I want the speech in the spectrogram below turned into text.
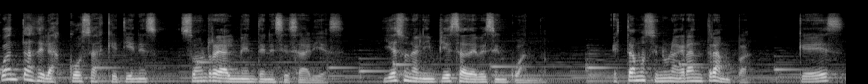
¿cuántas de las cosas que tienes son realmente necesarias? Y haz una limpieza de vez en cuando. Estamos en una gran trampa, que es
